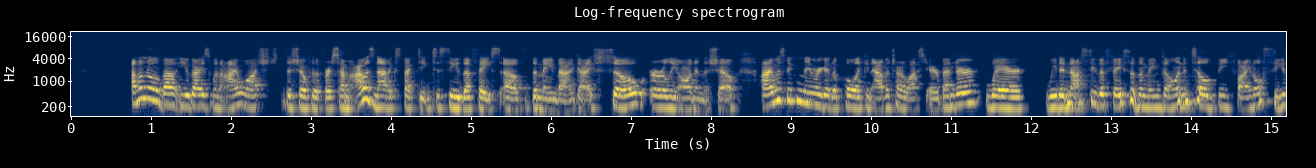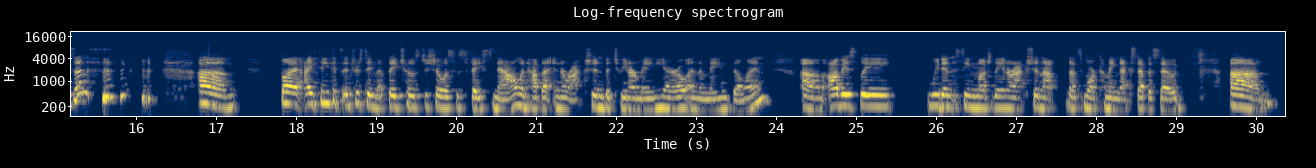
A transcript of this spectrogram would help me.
I don't know about you guys. When I watched the show for the first time, I was not expecting to see the face of the main bad guy so early on in the show. I was thinking they were going to pull like an Avatar Last Airbender, where we did not see the face of the main villain until the final season. um, but I think it's interesting that they chose to show us his face now and have that interaction between our main hero and the main villain. Um, obviously, we didn't see much of the interaction. That that's more coming next episode. Um,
